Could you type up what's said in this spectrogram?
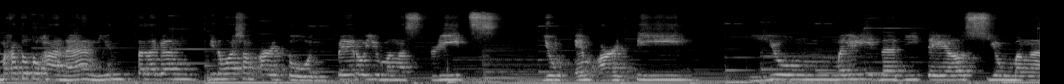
makatotohanan. Yun talagang ginawa siyang cartoon. Pero yung mga streets, yung MRT, yung maliliit na details, yung mga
